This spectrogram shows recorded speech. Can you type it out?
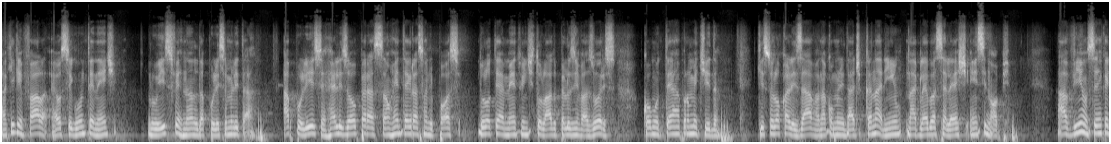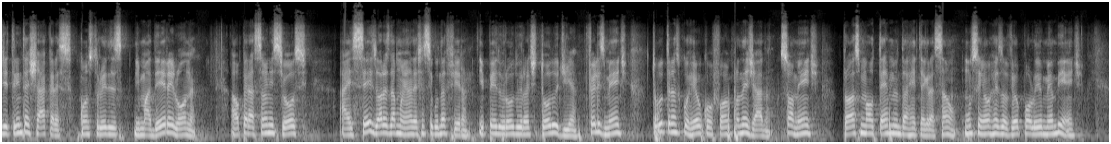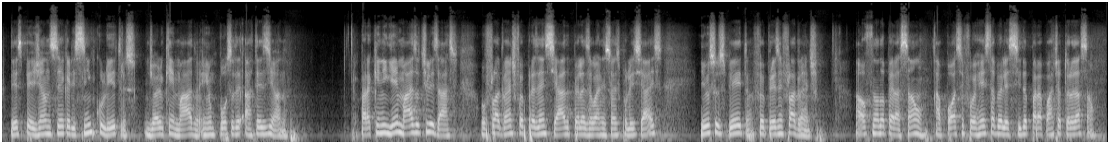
Aqui quem fala é o segundo tenente Luiz Fernando da Polícia Militar. A polícia realizou a operação reintegração de posse do loteamento intitulado pelos invasores como Terra Prometida, que se localizava na comunidade Canarinho, na Gleba Celeste, em Sinop. Haviam cerca de 30 chácaras construídas de madeira e lona. A operação iniciou-se às 6 horas da manhã desta segunda-feira e perdurou durante todo o dia. Felizmente, tudo transcorreu conforme planejado. Somente, próximo ao término da reintegração, um senhor resolveu poluir o meio ambiente, despejando cerca de 5 litros de óleo queimado em um poço artesiano. Para que ninguém mais utilizasse, o flagrante foi presenciado pelas guarnições policiais e o suspeito foi preso em flagrante. Ao final da operação, a posse foi restabelecida para a parte autora da ação.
